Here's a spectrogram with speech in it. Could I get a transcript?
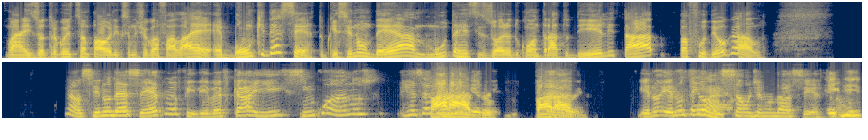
Mas outra coisa do São Paulo que você não chegou a falar é, é bom que dê certo, porque se não der, a multa rescisória do contrato dele tá pra fuder o Galo. Não, se não der certo, meu filho, ele vai ficar aí cinco anos recebendo Parado. dinheiro. Parado. É, ele, não, ele não tem Não. opção de não dar certo. não. Ele,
